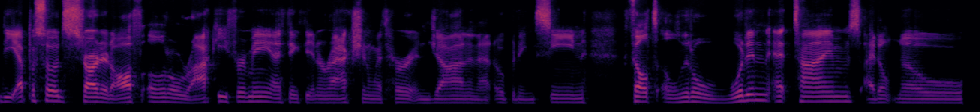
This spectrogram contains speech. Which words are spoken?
the episode started off a little rocky for me. I think the interaction with her and John in that opening scene felt a little wooden at times. I don't know,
